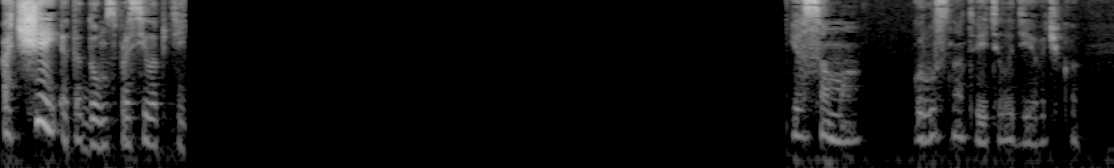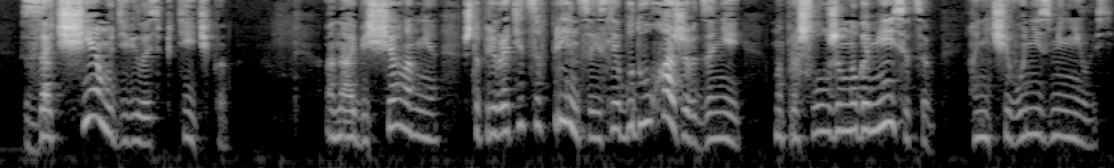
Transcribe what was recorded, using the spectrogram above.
А чей это дом? Спросила птичка. Я сама, грустно ответила девочка. Зачем? Удивилась птичка. Она обещала мне, что превратится в принца, если я буду ухаживать за ней. Но прошло уже много месяцев, а ничего не изменилось.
